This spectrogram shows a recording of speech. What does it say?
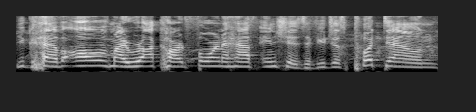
You could have all of my rock hard four and a half inches if you just put down.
